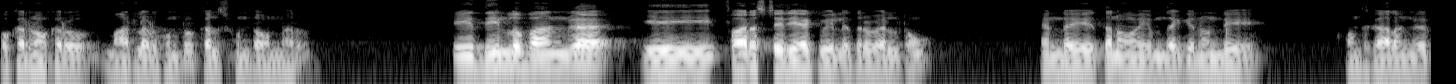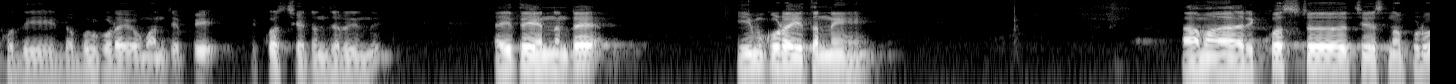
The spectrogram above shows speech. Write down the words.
ఒకరినొకరు మాట్లాడుకుంటూ కలుసుకుంటూ ఉన్నారు. ఈ దీనిలో భాగంగా ఈ ఫారెస్ట్ ఏరియాకి వీళ్ళిద్దరూ వెళ్ళటం అండ్ ఇతను ఈమె దగ్గర నుండి కొంతకాలంగా కొద్ది డబ్బులు కూడా ఇవ్వమని చెప్పి రిక్వెస్ట్ చేయడం జరిగింది. అయితే ఏంటంటే ఈమె కూడా ఇతన్ని ఆమె రిక్వెస్ట్ చేసినప్పుడు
